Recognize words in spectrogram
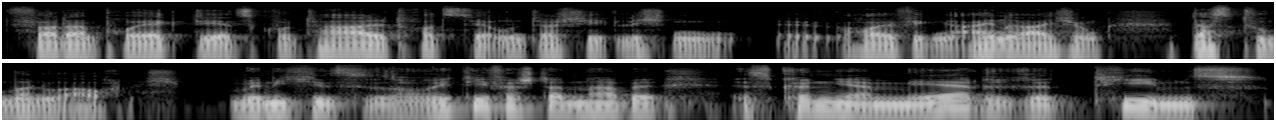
fördern Projekte jetzt total trotz der unterschiedlichen äh, häufigen Einreichungen, das tun wir nur auch nicht. Wenn ich es auch richtig verstanden habe, es können ja mehrere Teams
